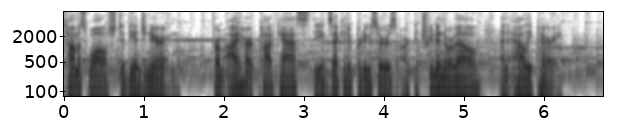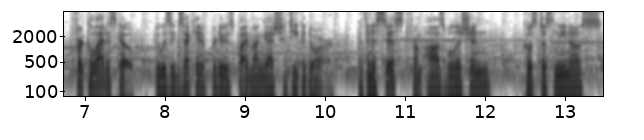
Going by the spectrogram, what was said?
Thomas Walsh did the engineering. From iHeart Podcasts, the executive producers are Katrina Norvell and Ali Perry. For Kaleidoscope, it was executive produced by Mangesh Hattikudur, with an assist from Oz Woloshyn, Kostas Linos,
